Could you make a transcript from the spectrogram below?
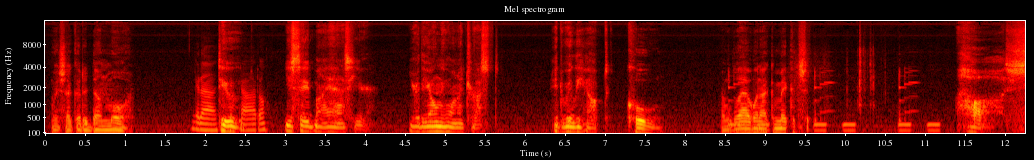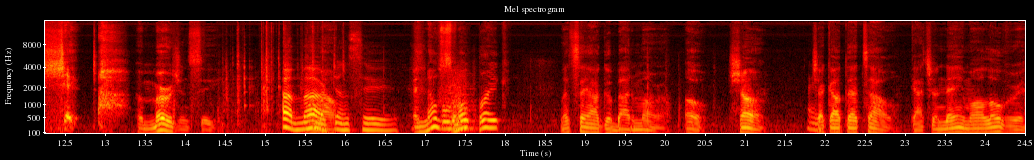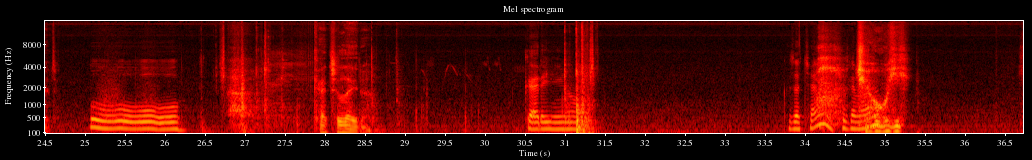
Wish I could have done more. grazie Dude. caro. You saved my ass here. You're the only one I trust. It really helped. Cool. I'm glad when I can make a ch- Oh, shit. Emergency. Emergency. And no smoke break. Let's say our goodbye tomorrow. Oh, Sean, Hey. check out that towel. Got your name all over it. Oh, Catch you later. carino. Cosa c'è? Joey,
